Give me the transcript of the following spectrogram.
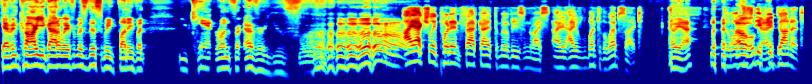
Kevin Carr, you got away from us this week, buddy, but you can't run forever. You. I actually put in "fat guy at the movies" and my I went to the website oh yeah. to look oh to see if you've done it.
